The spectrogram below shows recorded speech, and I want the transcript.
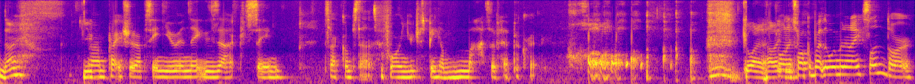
No? You- I'm pretty sure I've seen you in the exact same circumstance before, and you're just being a massive hypocrite. Go on Holly. Do you want to talk about the women in Iceland, or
